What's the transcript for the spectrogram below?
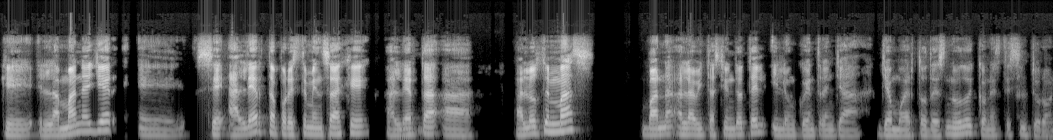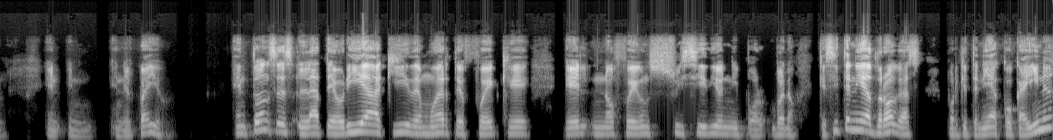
que la manager eh, se alerta por este mensaje, alerta a, a los demás, van a, la habitación de hotel y lo encuentran ya, ya muerto, desnudo y con este cinturón en, en, en el cuello. Entonces, la teoría aquí de muerte fue que él no fue un suicidio ni por, bueno, que sí tenía drogas, porque tenía cocaína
